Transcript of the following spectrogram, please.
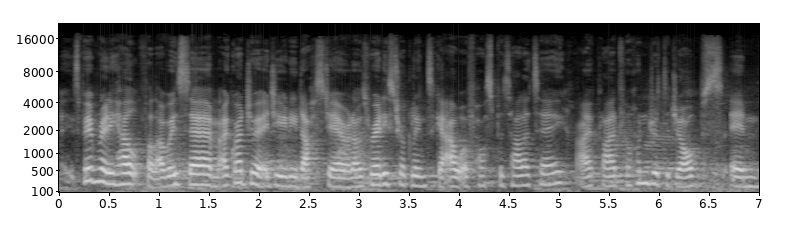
it's been really helpful. I was um, I graduated uni last year and I was really struggling to get out of hospitality. I applied for hundreds of jobs in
